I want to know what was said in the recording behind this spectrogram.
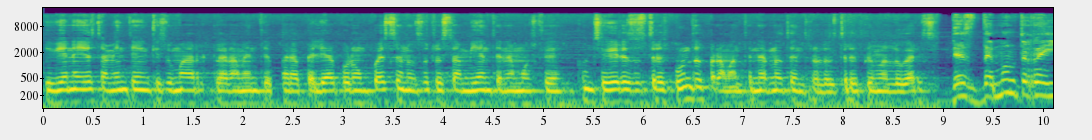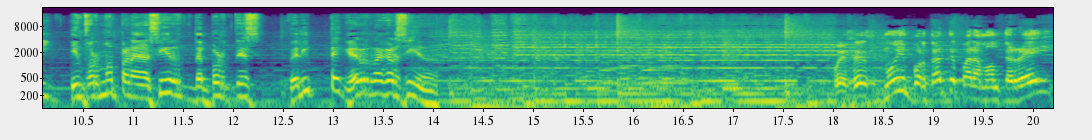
Si bien ellos también tienen que sumar claramente para pelear por un puesto, nosotros también tenemos que conseguir esos tres puntos para mantenernos dentro de los tres primeros lugares. Desde Monterrey informó para CIR Deportes Felipe Guerra García. Pues es muy importante para Monterrey,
